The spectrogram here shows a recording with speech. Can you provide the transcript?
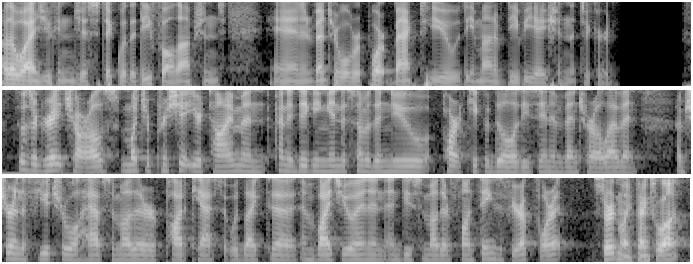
Otherwise, you can just stick with the default options and Inventor will report back to you the amount of deviation that's occurred. Those are great, Charles. Much appreciate your time and kind of digging into some of the new part capabilities in Inventor 11. I'm sure in the future we'll have some other podcasts that would like to invite you in and, and do some other fun things if you're up for it. Certainly. Thanks a lot.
